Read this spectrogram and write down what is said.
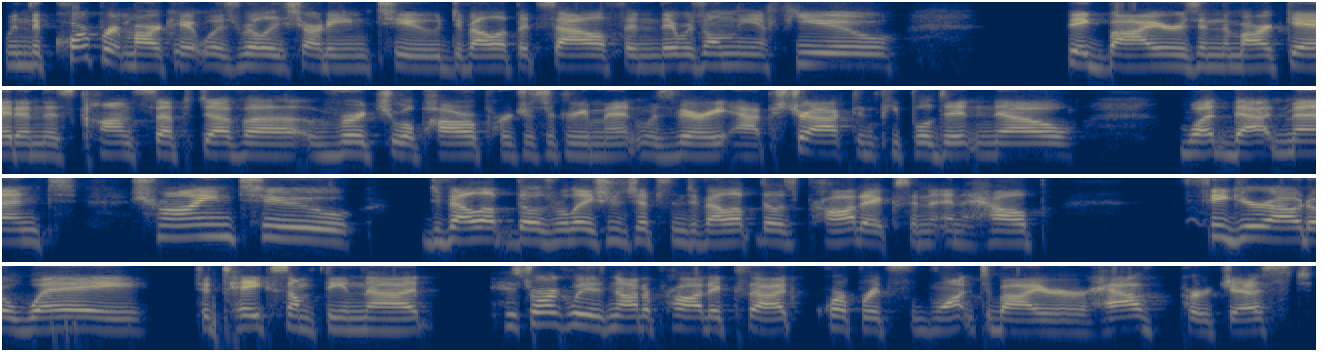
when the corporate market was really starting to develop itself and there was only a few big buyers in the market and this concept of a virtual power purchase agreement was very abstract and people didn't know what that meant. Trying to develop those relationships and develop those products and, and help figure out a way to take something that historically is not a product that corporates want to buy or have purchased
